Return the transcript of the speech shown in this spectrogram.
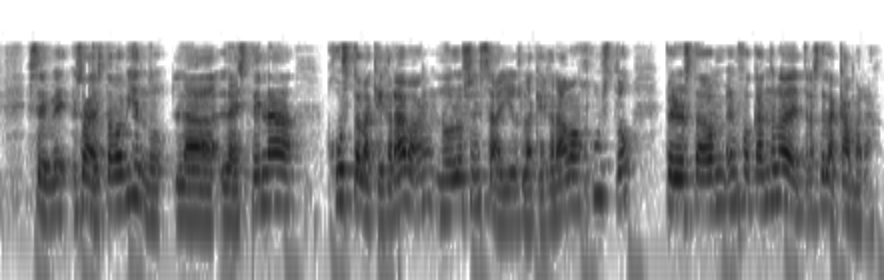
se ve, o sea, estaba viendo la, la escena justo la que graban, no los ensayos, la que graban justo, pero estaban enfocándola detrás de la cámara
